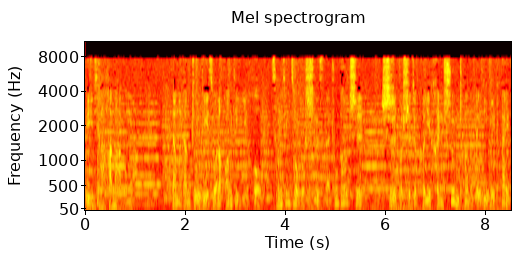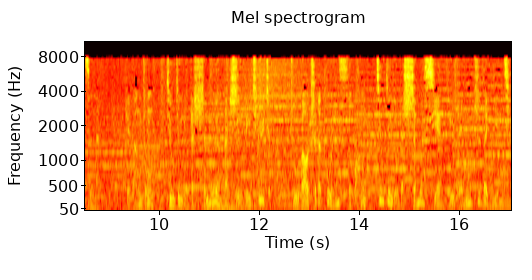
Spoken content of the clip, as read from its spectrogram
立下了汗马功劳。那么，当朱棣做了皇帝以后，曾经做过世子的朱高炽，是不是就可以很顺畅的被立为太子呢？这当中究竟有着什么样的是非曲折？朱高炽的突然死亡，究竟有着什么鲜为人知的隐情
